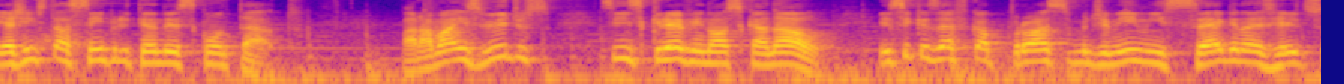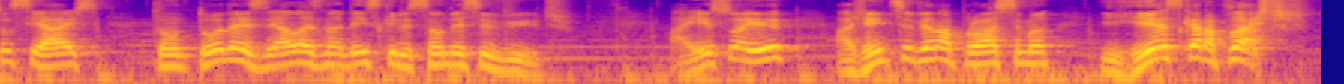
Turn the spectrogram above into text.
E a gente tá sempre tendo esse contato. Para mais vídeos, se inscreva em nosso canal. E se quiser ficar próximo de mim, me segue nas redes sociais. Estão todas elas na descrição desse vídeo. É isso aí, a gente se vê na próxima e Rescara Flash!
